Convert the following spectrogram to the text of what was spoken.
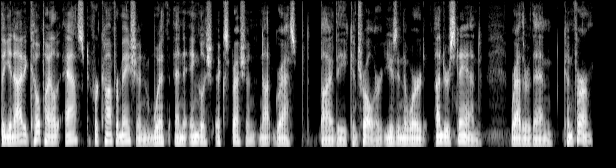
The United co pilot asked for confirmation with an English expression not grasped by the controller, using the word understand rather than confirm.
